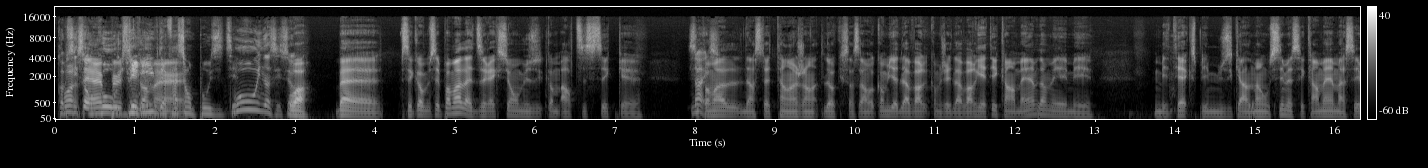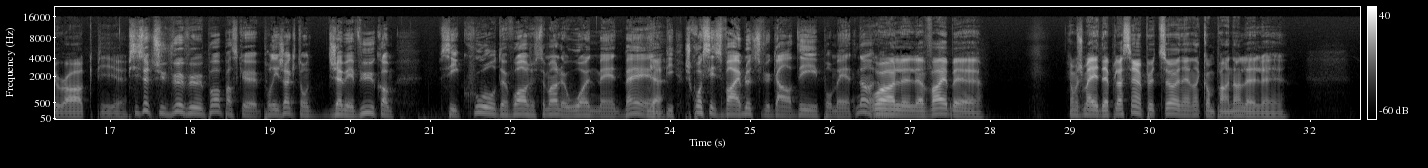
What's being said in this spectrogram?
Comme Ouais, c'est c'est ton peu- comme de façon positive. Oui, oui, non, c'est ça. Ouais. Ben, c'est comme, c'est pas mal la direction musique, comme artistique. euh, c'est Nice. pas mal dans cette tangente-là que ça s'en va. Comme il y a de la vari- comme j'ai de la variété quand même dans mes, mes, mes textes, puis musicalement aussi, mais c'est quand même assez rock, puis... euh, Puis c'est ça, tu veux, veux pas, parce que pour les gens qui t'ont jamais vu, comme c'est cool de voir justement le one man band. Yeah. Puis je crois que c'est ce vibe là que tu veux garder pour maintenant. Ouais, le, le vibe. euh, comme je m'avais déplacé un peu de ça, honnêtement, comme pendant le. le-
